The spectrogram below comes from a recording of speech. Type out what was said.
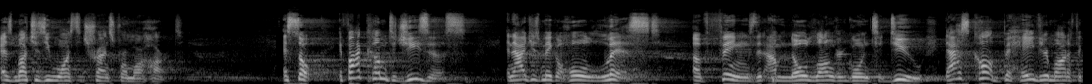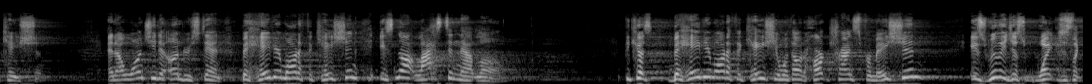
as much as He wants to transform our heart. And so if I come to Jesus and I just make a whole list of things that I'm no longer going to do, that's called behavior modification. And I want you to understand behavior modification is not lasting that long. Because behavior modification without heart transformation is really just white, just like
